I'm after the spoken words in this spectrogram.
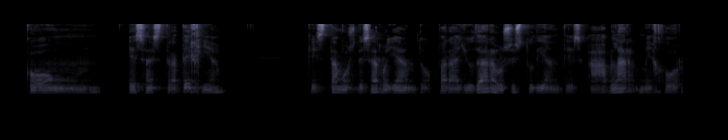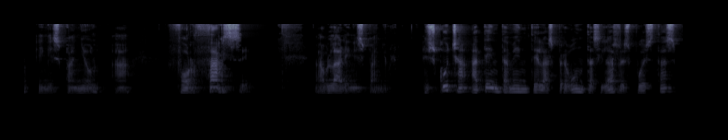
con esa estrategia que estamos desarrollando para ayudar a los estudiantes a hablar mejor en español, a forzarse a hablar en español. Escucha atentamente las preguntas y las respuestas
